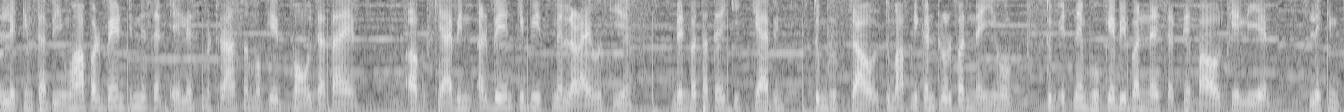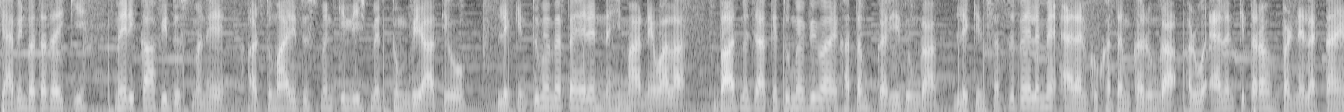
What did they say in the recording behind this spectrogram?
लेकिन तभी वहाँ पर बेंटिनेशन एलिस में ट्रांसफॉर्म होकर पहुँच जाता है। अब कैबिन और बेन के बीच में लड़ाई होती है। बेन बताता है कि कैबिन, तुम रुक जाओ, तुम अपनी कंट्रोल पर नहीं हो। तुम इतने भूखे भी बन नहीं सकते पावर के लिए। लेकिन कैबिन बताता है कि मेरी काफ़ी दुश्मन है और तुम्हारी दुश्मन की लिस्ट में तुम भी आते हो। लेकिन तुम्हें मैं पहले नहीं मारने वाला। बाद में जाके तुम्हें भी मैं ख़त्म कर ही दूँगा। लेकिन सबसे पहले मैं एलन को ख़त्म करूँगा और वो एलन की तरफ़ बढ़ने लगता है।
